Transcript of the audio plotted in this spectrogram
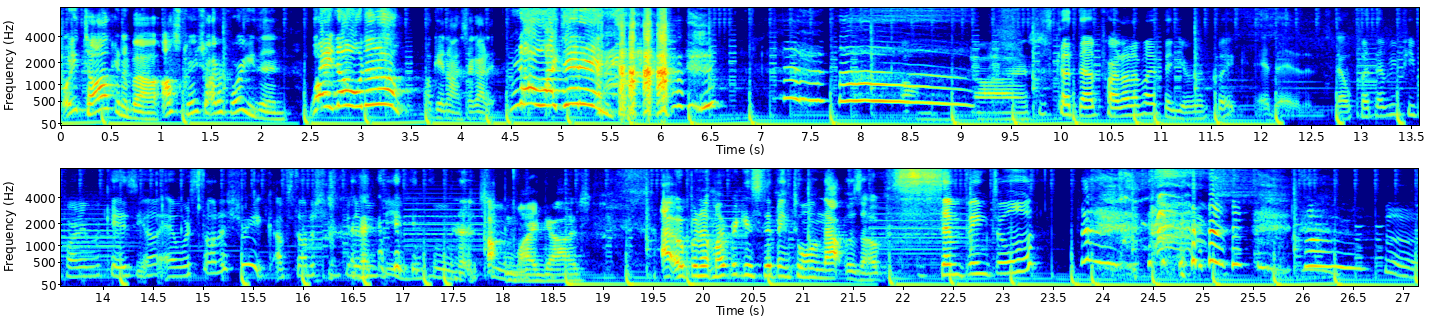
What are you talking about? I'll screenshot it for you then. Wait, no, no, no. Okay, nice. I got it. No, I didn't. Oh gosh. Just cut that part out of my video real quick, and then don't put the MVP part in with Kaezyo, and we're still on a streak. I'm still on a streak in MVP. boom, boom, oh my gosh. I opened up my freaking snipping tool and that was up. Simping tool. Oh,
